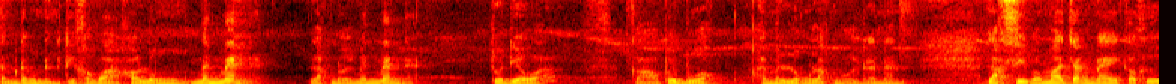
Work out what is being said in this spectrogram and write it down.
สำนักหนึ่งที่เขาว่าเขาลงแม่นๆหลักหน่วยแม่นๆเนี่ยตัวเดียวอะก็เอาไปบวกให้มันลงหลักหน่วยเท่านั้น หลักสิบออกมาจากไหนก็คือ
